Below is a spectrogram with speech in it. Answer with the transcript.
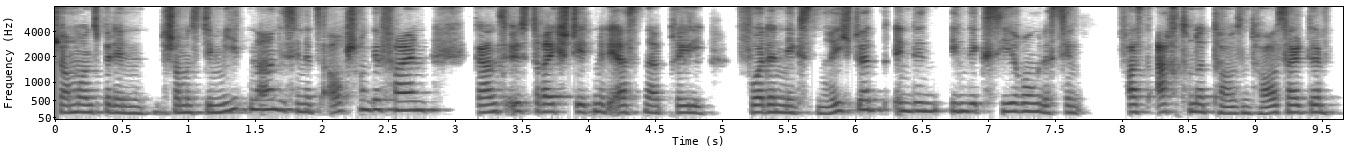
Schauen wir uns bei den, schauen wir uns die Mieten an, die sind jetzt auch schon gefallen. Ganz Österreich steht mit 1. April vor der nächsten Richtwert in den Indexierung. Das sind fast 800.000 Haushalte,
